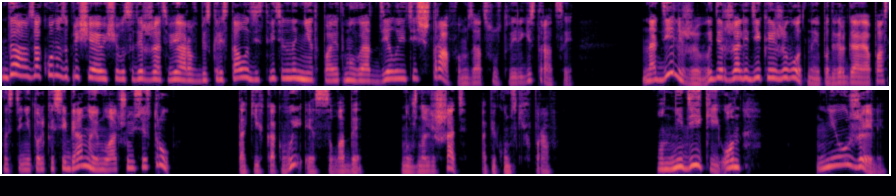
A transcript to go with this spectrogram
Да, закона, запрещающего содержать виаров без кристалла, действительно нет, поэтому вы отделаетесь штрафом за отсутствие регистрации. На деле же вы держали дикое животное, подвергая опасности не только себя, но и младшую сестру. Таких, как вы, Эсса Ладе, нужно лишать опекунских прав. Он не дикий, он... Неужели?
